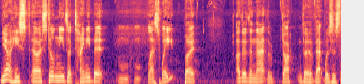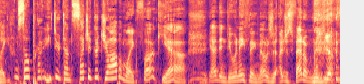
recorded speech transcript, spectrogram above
Yeah, he uh, still needs a tiny bit m- m- less weight, but other than that, the doc, the vet was just like, "I'm so proud. You've done such a good job." I'm like, "Fuck yeah, yeah." I didn't do anything. That was I just fed him. Yeah.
